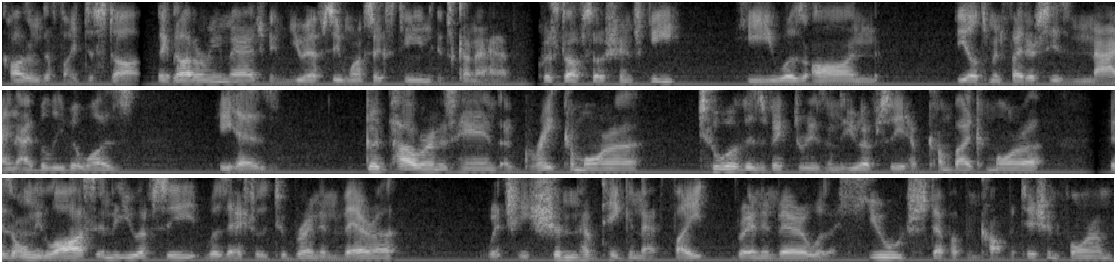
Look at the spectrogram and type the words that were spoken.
causing the fight to stop. They got a rematch in UFC 116. It's gonna happen. Krzysztof Soszynski, he was on the Ultimate Fighter season nine, I believe it was. He has good power in his hands, a great Kimura. Two of his victories in the UFC have come by Kimura. His only loss in the UFC was actually to Brandon Vera, which he shouldn't have taken that fight. Brandon Vera was a huge step up in competition for him.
